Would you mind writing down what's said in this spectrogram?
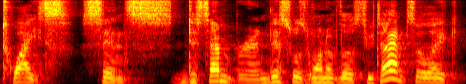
twice since December, and this was one of those two times. So like,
